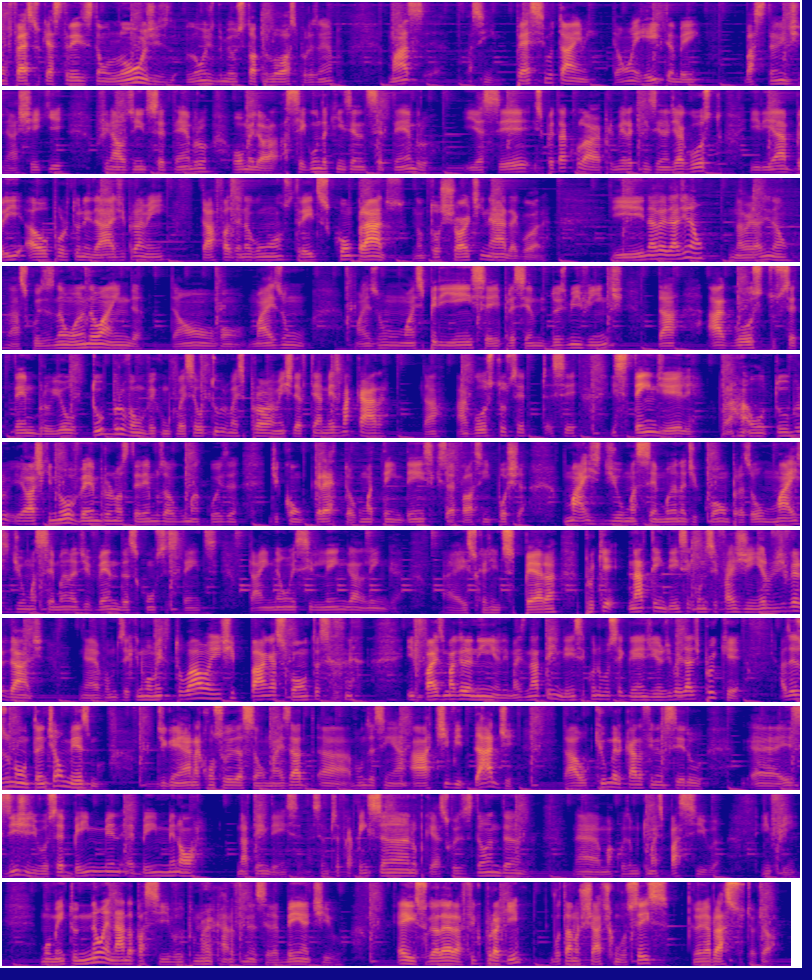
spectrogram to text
confesso que as três estão longe, longe do meu stop loss, por exemplo, mas assim, péssimo timing. Então errei também bastante, né? Achei que o finalzinho de setembro, ou melhor, a segunda quinzena de setembro ia ser espetacular. A primeira quinzena de agosto iria abrir a oportunidade para mim estar tá fazendo alguns trades comprados. Não tô short em nada agora. E na verdade não, na verdade não. As coisas não andam ainda. Então, bom, mais um mais uma experiência aí para esse ano de 2020, tá? Agosto, setembro e outubro, vamos ver como que vai ser outubro, mas provavelmente deve ter a mesma cara tá? Agosto você, estende ele para outubro e eu acho que em novembro nós teremos alguma coisa de concreto, alguma tendência que você vai falar assim, poxa, mais de uma semana de compras ou mais de uma semana de vendas consistentes, tá? E não esse lenga-lenga. É isso que a gente espera, porque na tendência é quando se faz dinheiro de verdade. Né? Vamos dizer que no momento atual a gente paga as contas e faz uma graninha ali, mas na tendência é quando você ganha dinheiro de verdade, por quê? Às vezes o montante é o mesmo de ganhar na consolidação, mas a, a vamos dizer assim, a, a, atividade, tá? o que o mercado financeiro é, exige de você é bem, é bem menor na tendência. Né? Você não precisa ficar pensando porque as coisas estão andando. Né? É uma coisa muito mais passiva. Enfim, o momento não é nada passivo para o mercado financeiro, é bem ativo. É isso, galera. Fico por aqui. Vou estar no chat com vocês. Grande abraço. Tchau, tchau.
